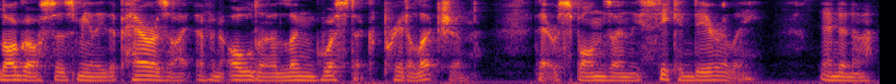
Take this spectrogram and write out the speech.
Logos is merely the parasite of an older linguistic predilection that responds only secondarily and in a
